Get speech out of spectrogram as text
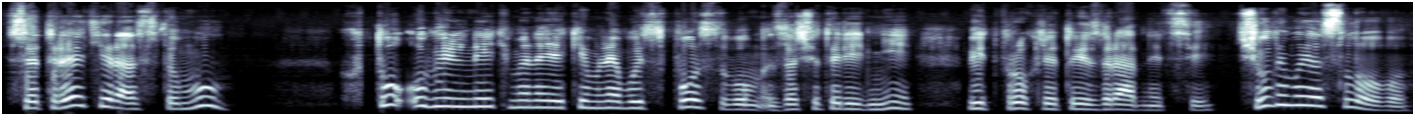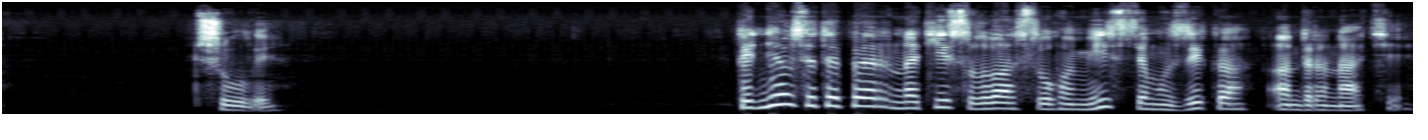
це третій раз тому. Хто увільнить мене яким-небудь способом за чотири дні від проклятої зрадниці? Чули моє слово? Чули. Піднявся тепер на ті слова свого місця музика Андранаті.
